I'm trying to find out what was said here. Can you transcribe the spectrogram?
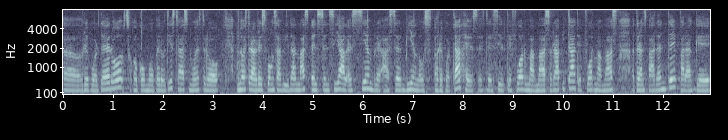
uh, reporteros o como periodistas, nuestro, nuestra responsabilidad más esencial es siempre hacer bien los reportajes, es decir, de forma más rápida, de forma más transparente, para que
